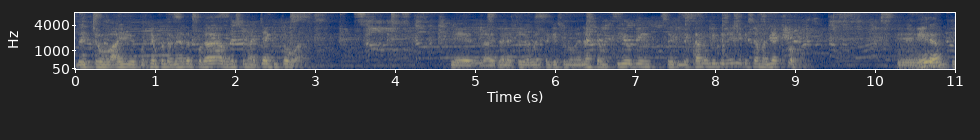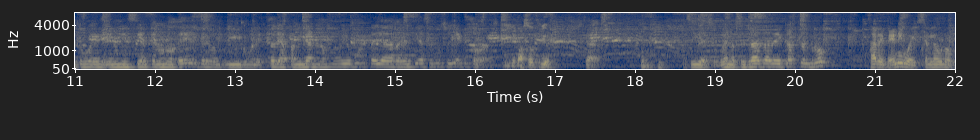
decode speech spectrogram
De hecho, hay, por ejemplo, en la primera temporada aparece una Jackie Torrance, que la mitad de la historia cuenta que es un homenaje a un tío que, se- lejano que tiene ella que se llama Jack Torrance. Que, Mira. que tuvo en un incidente en un hotel, pero y como la historia familiar no es muy oculta, ella de rebeldía se puso Jackie Torrance. Y le pasó frío. Claro. Así que eso. Bueno, se trata de Castle Rock. Sale Pennywise en la 1.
